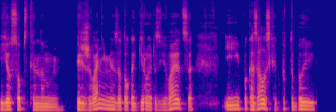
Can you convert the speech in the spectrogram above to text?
ее собственным переживаниями, за то, как герой развивается. И показалось, как будто бы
